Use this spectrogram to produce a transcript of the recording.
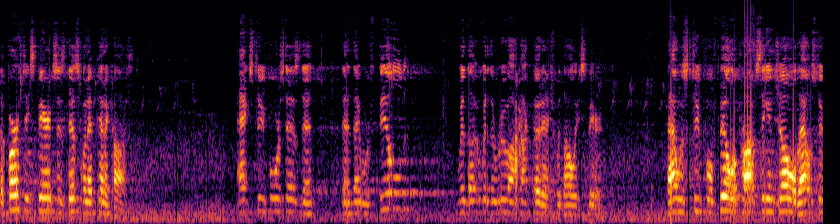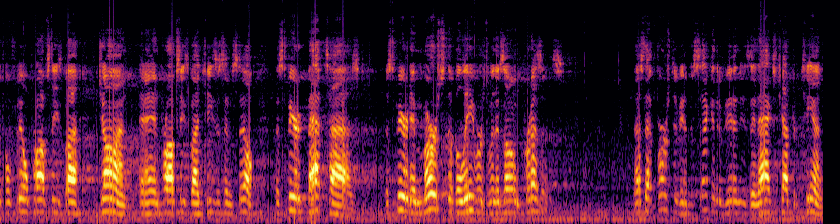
The first experience is this one at Pentecost. Acts 2 4 says that, that they were filled with the, with the Ruach HaKodesh, with the Holy Spirit. That was to fulfill a prophecy in Joel. That was to fulfill prophecies by John and prophecies by Jesus himself. The Spirit baptized the Spirit immersed the believers with His own presence. That's that first event. The second event is in Acts chapter 10,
